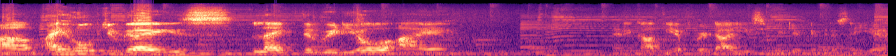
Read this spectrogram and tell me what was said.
Um, I hope you guys like the video. I मैंने काफ़ी एफर्ट डाली इस वीडियो के अंदर सही है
